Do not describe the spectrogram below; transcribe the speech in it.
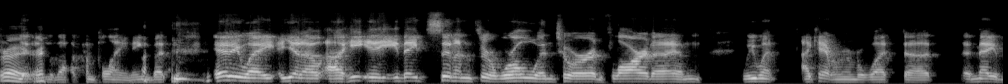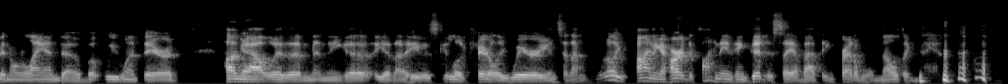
Right. you know, without complaining. But anyway, you know, uh, he, he they sent him through a whirlwind tour in Florida, and we went. I can't remember what uh, it may have been Orlando, but we went there and hung out with him, and he go, you know, he was looked fairly weary and said, "I'm really finding it hard to find anything good to say about the incredible melting man."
